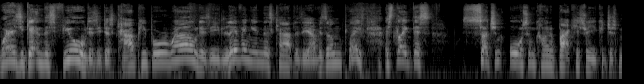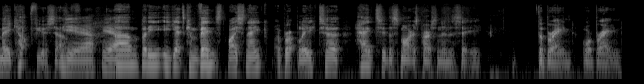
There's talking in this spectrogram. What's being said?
where is he getting this fuel? Does he just cab people around? Is he living in this cab? Does he have his own place? It's like this such an awesome kind of back history you could just make up for yourself. Yeah, yeah. Um, but he, he gets convinced by Snake abruptly to head to the smartest person in the city, the brain or brain,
